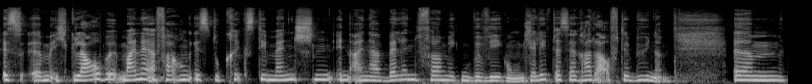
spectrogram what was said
Es, ähm, ich glaube, meine Erfahrung ist, du kriegst die Menschen in einer wellenförmigen Bewegung. Ich erlebe das ja gerade auf der Bühne. Ähm,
